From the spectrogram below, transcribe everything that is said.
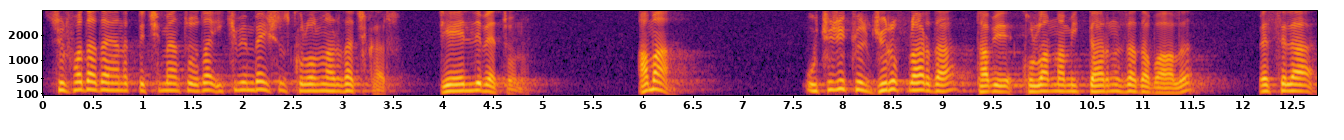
sülfata dayanıklı çimentoda 2500 klonlarda çıkar. C50 betonu. Ama uçucu kül cüruflarda tabi kullanma miktarınıza da bağlı. Mesela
